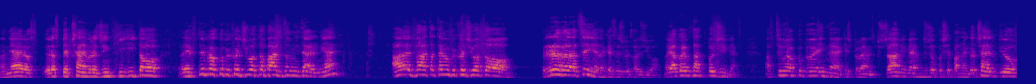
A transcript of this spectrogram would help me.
No nie, roz, rozpieprzałem rodzinki i to y, w tym roku wychodziło to bardzo mizernie, ale dwa lata temu wychodziło to rewelacyjnie takie coś wychodziło. No ja byłem w nadpodziwie. A w tym roku były inne jakieś problemy z pszczołami, miałem dużo posiepanego czerwiu.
